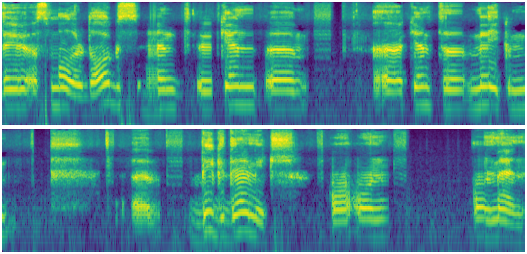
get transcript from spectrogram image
they are smaller dogs and uh, can um, uh, can't uh, make uh, big damage on on, men.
